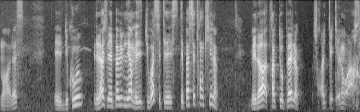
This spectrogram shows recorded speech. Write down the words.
Morales. Et du coup, là, je l'avais pas vu venir, mais tu vois, c'était c'était passé tranquille. Mais là, Tractopelle, je croyais que t'étais noir.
